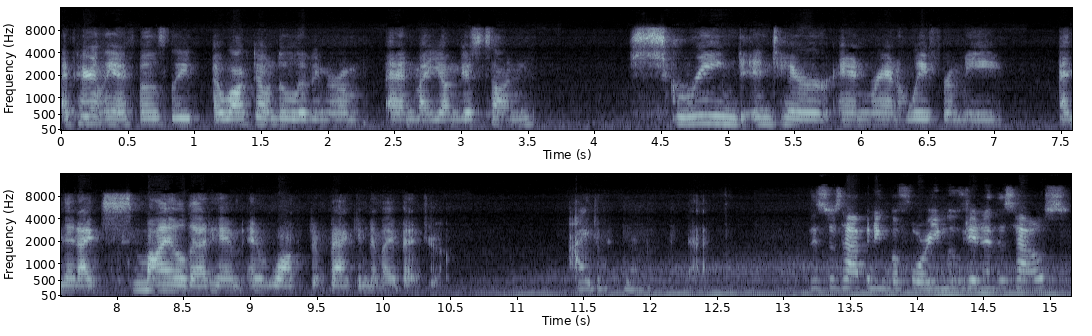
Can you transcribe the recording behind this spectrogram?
apparently I fell asleep. I walked down to the living room and my youngest son screamed in terror and ran away from me. And then I smiled at him and walked back into my bedroom. I don't remember that. This was happening before you moved into this house?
